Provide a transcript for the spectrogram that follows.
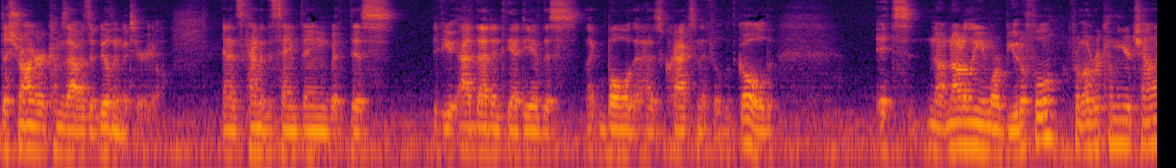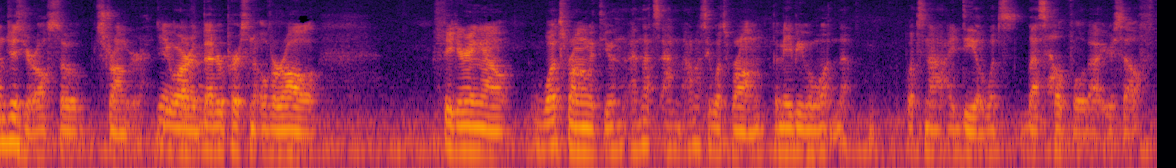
the stronger it comes out as a building material. And it's kind of the same thing with this. If you add that into the idea of this like bowl that has cracks in it filled with gold, it's not not only more beautiful from overcoming your challenges, you're also stronger. Yeah, you are a better person overall. Figuring out what's wrong with you, and that's I don't want to say what's wrong, but maybe what what's not ideal, what's less helpful about yourself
